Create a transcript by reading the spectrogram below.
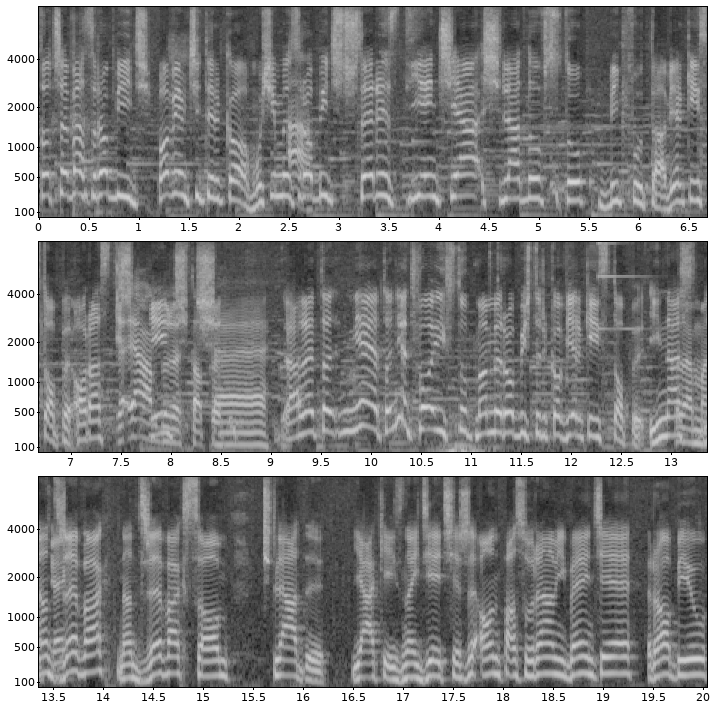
To trzeba zrobić! Powiem ci tylko, musimy A. zrobić cztery zdjęcia śladów stóp Bigfoota, wielkiej stopy oraz Ja, ja mam pięć... duże stopy. Ale to nie, to nie twoich stóp, mamy robić tylko wielkiej stopy. I na, drzewach, na drzewach są ślady jakiej znajdziecie, że on pasurami będzie robił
